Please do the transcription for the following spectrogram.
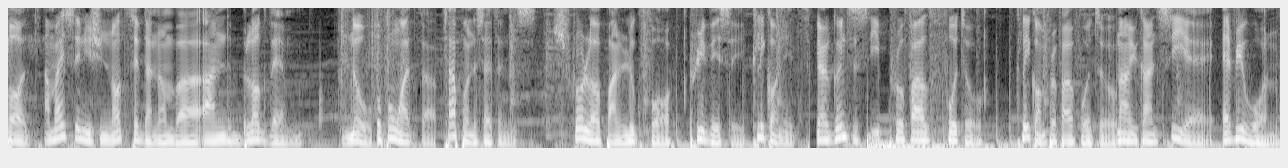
But am I saying you should not save their number and block them? No. Open WhatsApp, tap on the settings, scroll up and look for privacy. Click on it. You are going to see profile photo. Click on profile photo. Now you can see here everyone,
